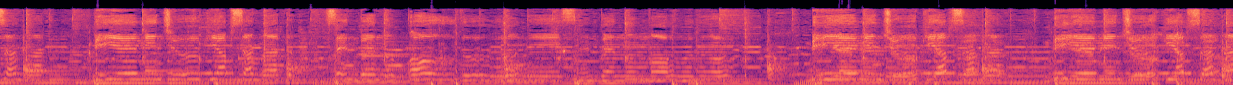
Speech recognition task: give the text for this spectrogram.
Yapsana Bir yemincik yapsana da Sen benim oldun Sen benim oldun Bir yemincik yapsana Bir yemincik yapsana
